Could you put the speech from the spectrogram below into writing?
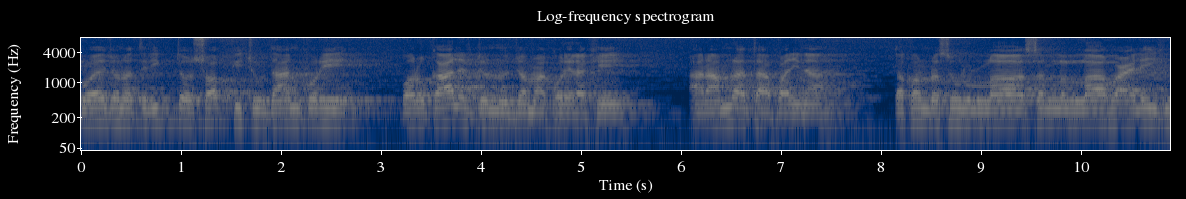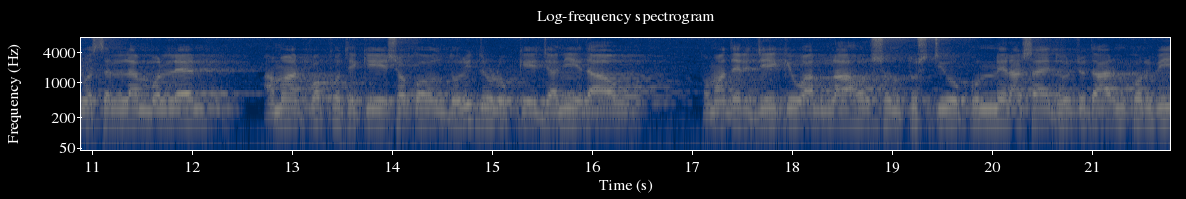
প্রয়োজন অতিরিক্ত সব কিছু দান করে পরকালের জন্য জমা করে রাখে, আর আমরা তা পারি না। তখন রসুল্লাহ সাল্লাহ আলিহি ওয়াসাল্লাম বললেন, আমার পক্ষ থেকে সকল দরিদ্র লোককে জানিয়ে দাও, তোমাদের যে কেউ আল্লাহর সন্তুষ্টি ও পুণ্যের আশায় ধৈর্য ধারণ করবে,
